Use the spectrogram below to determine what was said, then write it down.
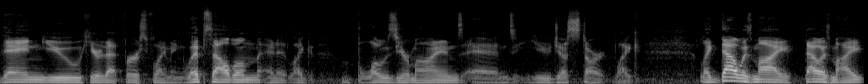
then you hear that first flaming lips album and it like blows your mind and you just start like like that was my that was my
